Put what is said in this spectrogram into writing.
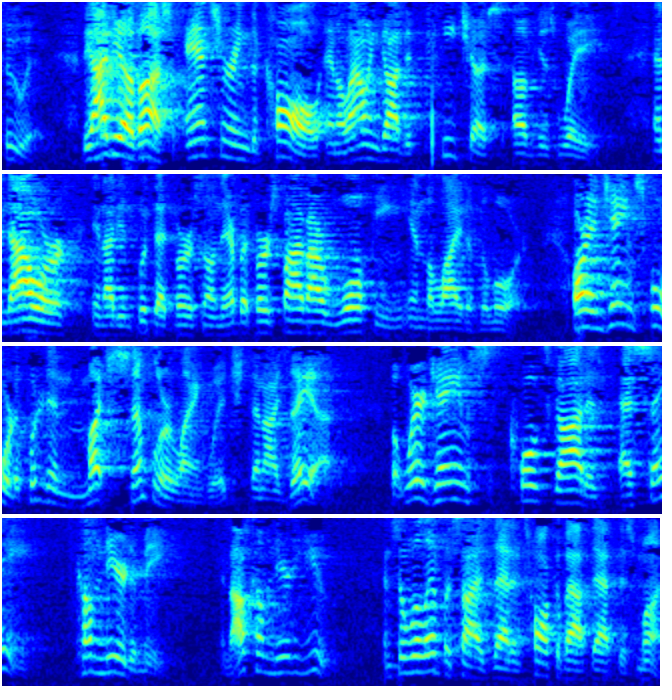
to it. The idea of us answering the call and allowing God to teach us of his ways. And our, and I didn't put that verse on there, but verse 5, our walking in the light of the Lord. Or in James 4, to put it in much simpler language than Isaiah, but where James quotes God as, as saying, Come near to me, and I'll come near to you. And so we'll emphasize that and talk about that this month.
